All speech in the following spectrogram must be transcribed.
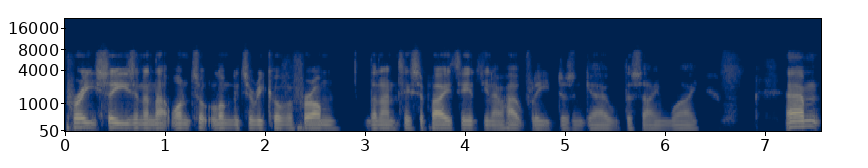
pre-season, and that one took longer to recover from than anticipated. You know, hopefully it doesn't go the same way. Um,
